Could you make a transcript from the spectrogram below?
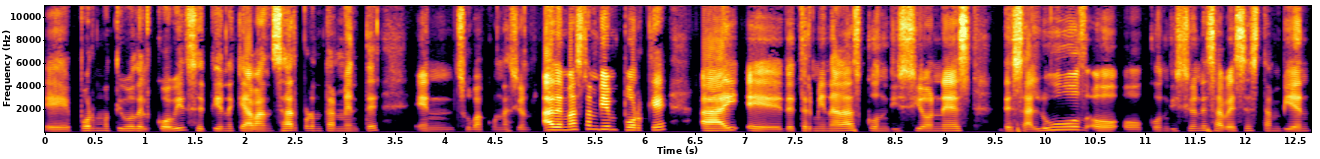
eh, por motivo del COVID, se tiene que avanzar prontamente en su vacunación. Además, también porque hay eh, determinadas condiciones de salud o, condiciones a veces también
